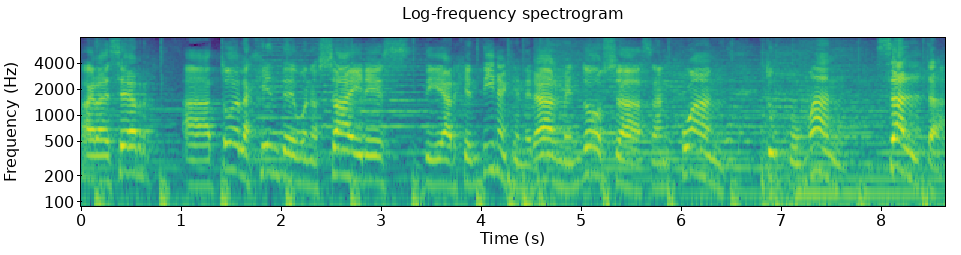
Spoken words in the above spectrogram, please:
agradecer a toda la gente de Buenos Aires, de Argentina en general, Mendoza, San Juan, Tucumán, Salta,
